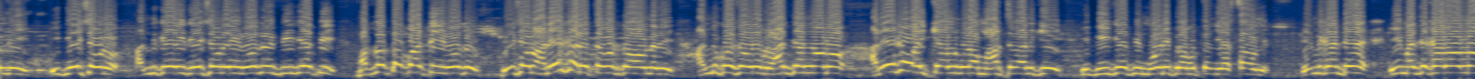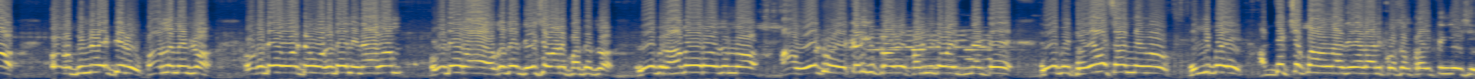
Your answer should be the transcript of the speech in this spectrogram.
ఉంది ఈ దేశంలో. అందుకే ఈ దేశంలో ఈ రోజు బీజేపీ మద్దతు పార్టీ ఈ రోజు దేశంలో అనేక రెచ్చగొడుతూ ఉన్నది. అందుకోసం రేపు రాజ్యాంగంలో అనేక వైక్యాలను కూడా మార్చడానికి ఈ బీజేపీ మోడీ ప్రభుత్వం చేస్తా ఉంది. ఎందుకంటే ఈ మధ్య కాలంలో ఒక బిల్లు పెట్టిరు పార్లమెంట్లో ఒకటే ఓటు ఒకటే నినాదం ఒకటే రా- ఒకటే దేశం అనే పద్ధతిలో. రేపు రాబోయే రోజుల్లో ఆ ఓటు ఎక్కడికి పరిమితం అవుతుందంటే రేపు ఈ ప్రజాస్వామ్యం వెళ్ళిపోయి అధ్యక్ష పాలన చేయడానికి కోసం ప్రయత్నం చేసి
